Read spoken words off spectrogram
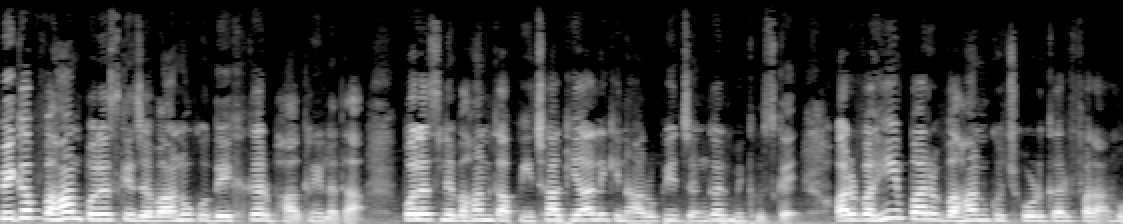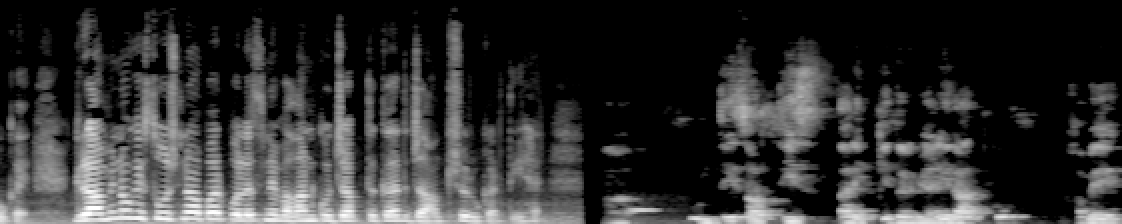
पिकअप वाहन पुलिस के जवानों को देखकर भागने लगा। पुलिस ने वाहन का पीछा किया, लेकिन आरोपी जंगल में घुस गए और वहीं पर वाहन को छोड़कर फरार हो गए। ग्रामीणों की सूचना पर पुलिस ने वाहन को जब्त कर जाँच शुरू कर दी है। उनतीस और तीस तारीख की दरमियानी रात को हमें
